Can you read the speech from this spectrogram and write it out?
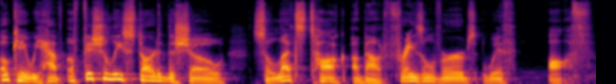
Okay, we have officially started the show, so let's talk about phrasal verbs with off.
